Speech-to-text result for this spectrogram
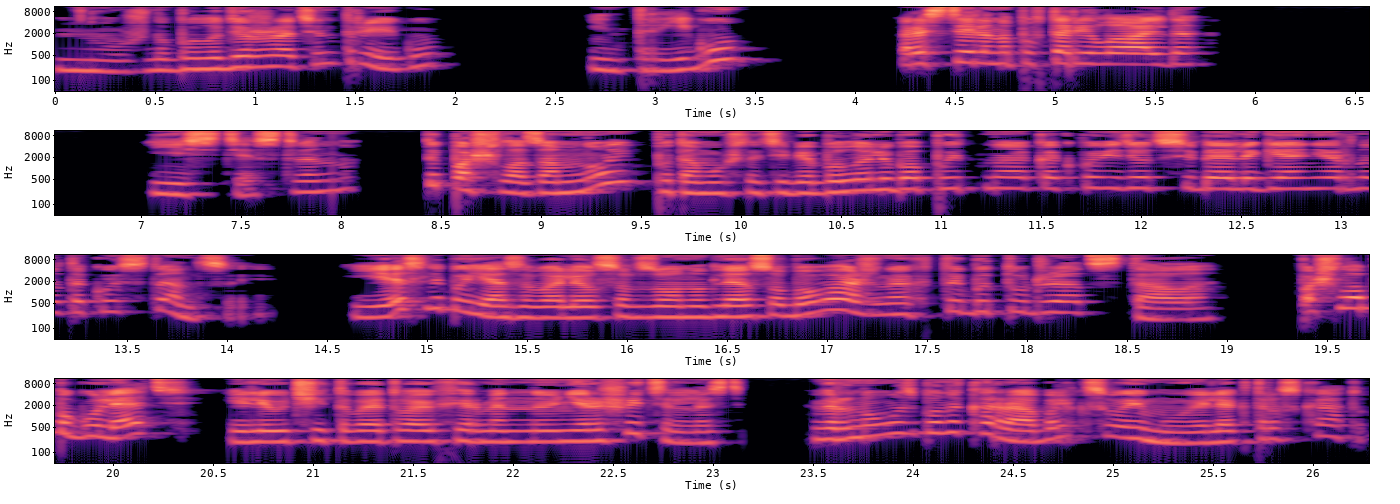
Нужно было держать интригу. Интригу? Растерянно повторила Альда. Естественно. Ты пошла за мной, потому что тебе было любопытно, как поведет себя легионер на такой станции. Если бы я завалился в зону для особо важных, ты бы тут же отстала. Пошла бы гулять, или, учитывая твою фирменную нерешительность, вернулась бы на корабль к своему электроскату.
